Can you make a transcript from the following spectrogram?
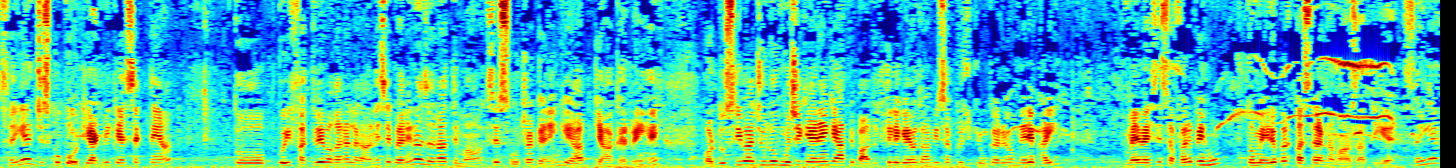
सही है? जिसको कोर्टयार्ड भी कह सकते हैं आप। तो कोई फतवे वगैरह लगाने से पहले ना जरा दिमाग से सोचा करेंगे आप क्या कर रहे हैं। और दूसरी बात, जो लोग मुझे कह रहे हैं कि आप इबादत के लिए गए हो तो आप ये सब कुछ क्यों कर रहे हो? मेरे भाई, मैं वैसे सफ़र पे हूँ तो मेरे ऊपर कसर नमाज़ आती है। सही है?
